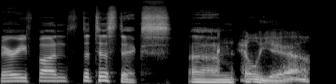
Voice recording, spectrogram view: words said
very fun statistics. Um, Hell yeah.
